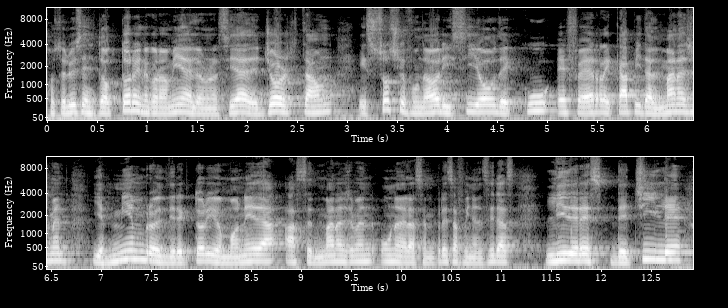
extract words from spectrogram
José Luis es doctor en economía de la Universidad de Georgetown, es socio fundador y CEO de QFR Capital Management y es miembro del directorio de Moneda Asset Management, una de las empresas financieras líderes de Chile.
